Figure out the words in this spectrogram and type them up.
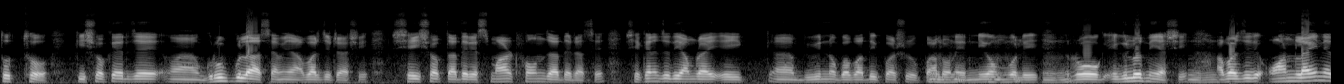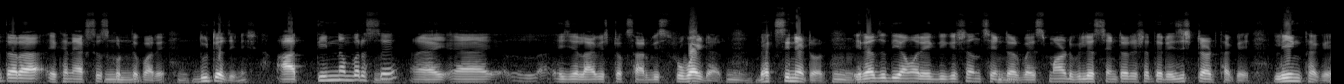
তথ্য কৃষকের যে গ্রুপগুলো আছে আমি আবার যেটা আসি সেই সব তাদের স্মার্টফোন যাদের আছে সেখানে যদি আমরা এই বিভিন্ন গবাদি পশু পালনের নিয়ম বলি রোগ এগুলো নিয়ে আসি আবার যদি অনলাইনে তারা এখানে অ্যাক্সেস করতে পারে দুটা জিনিস। আর তিন নম্বর হচ্ছে এই যে লাইভ স্টক সার্ভিস প্রোভাইডার ভ্যাকসিনেটর এরা যদি আমার এগ্রিগেশন সেন্টার বা স্মার্ট ভিলেজ সেন্টারের সাথে রেজিস্টার্ড থাকে লিঙ্ক থাকে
